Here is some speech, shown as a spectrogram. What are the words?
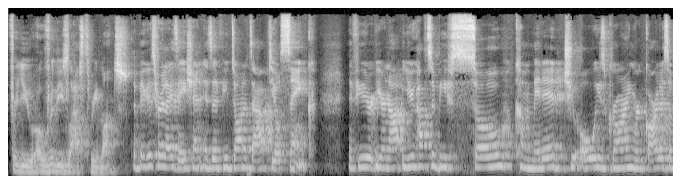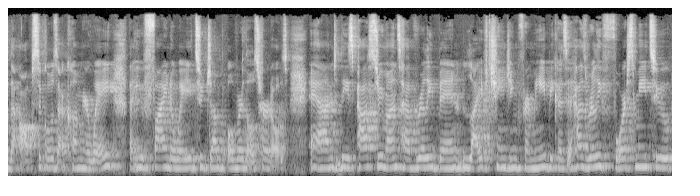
for you over these last three months. The biggest realization is if you don't adapt, you'll sink if you're you're not you have to be so committed to always growing regardless of the obstacles that come your way that you find a way to jump over those hurdles. And these past three months have really been life changing for me because it has really forced me to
